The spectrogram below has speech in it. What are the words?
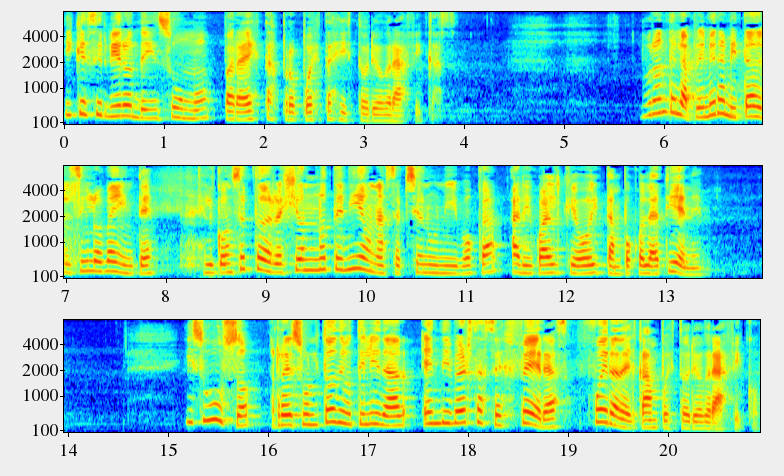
y que sirvieron de insumo para estas propuestas historiográficas. Durante la primera mitad del siglo XX, el concepto de región no tenía una acepción unívoca, al igual que hoy tampoco la tiene. Y su uso resultó de utilidad en diversas esferas fuera del campo historiográfico.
